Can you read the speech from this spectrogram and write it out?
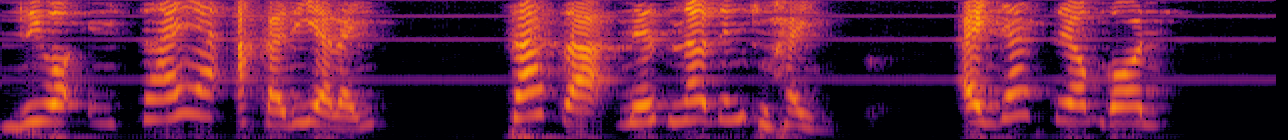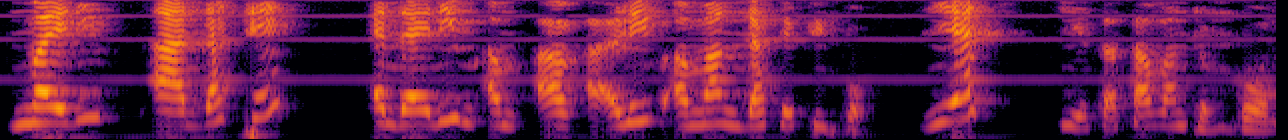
ndio isaya akarealize sasa there's nothing to hide. I just tell god my lips are dirty and i live, um, uh, live among dirty people. Yet he is a servant of god.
